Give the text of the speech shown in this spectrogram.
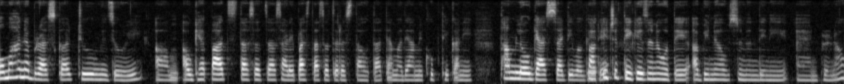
Omaha Nebraska to Missouri um, अवघ्या पाच तासाचा साडेपाच तासाचा रस्ता होता त्यामध्ये आम्ही खूप ठिकाणी थांबलो गॅससाठी वगैरे. बाकीचे तिघे जण होते अभिनव सुनंदिनी अँड प्रणव.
